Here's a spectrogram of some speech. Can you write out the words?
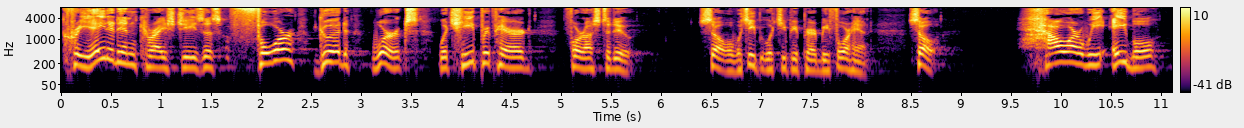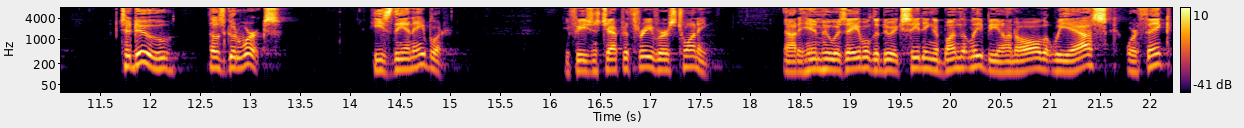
created in Christ Jesus for good works, which he prepared for us to do. So, which he, which he prepared beforehand. So, how are we able to do those good works? He's the enabler. Ephesians chapter 3, verse 20. Now, to him who is able to do exceeding abundantly beyond all that we ask or think,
